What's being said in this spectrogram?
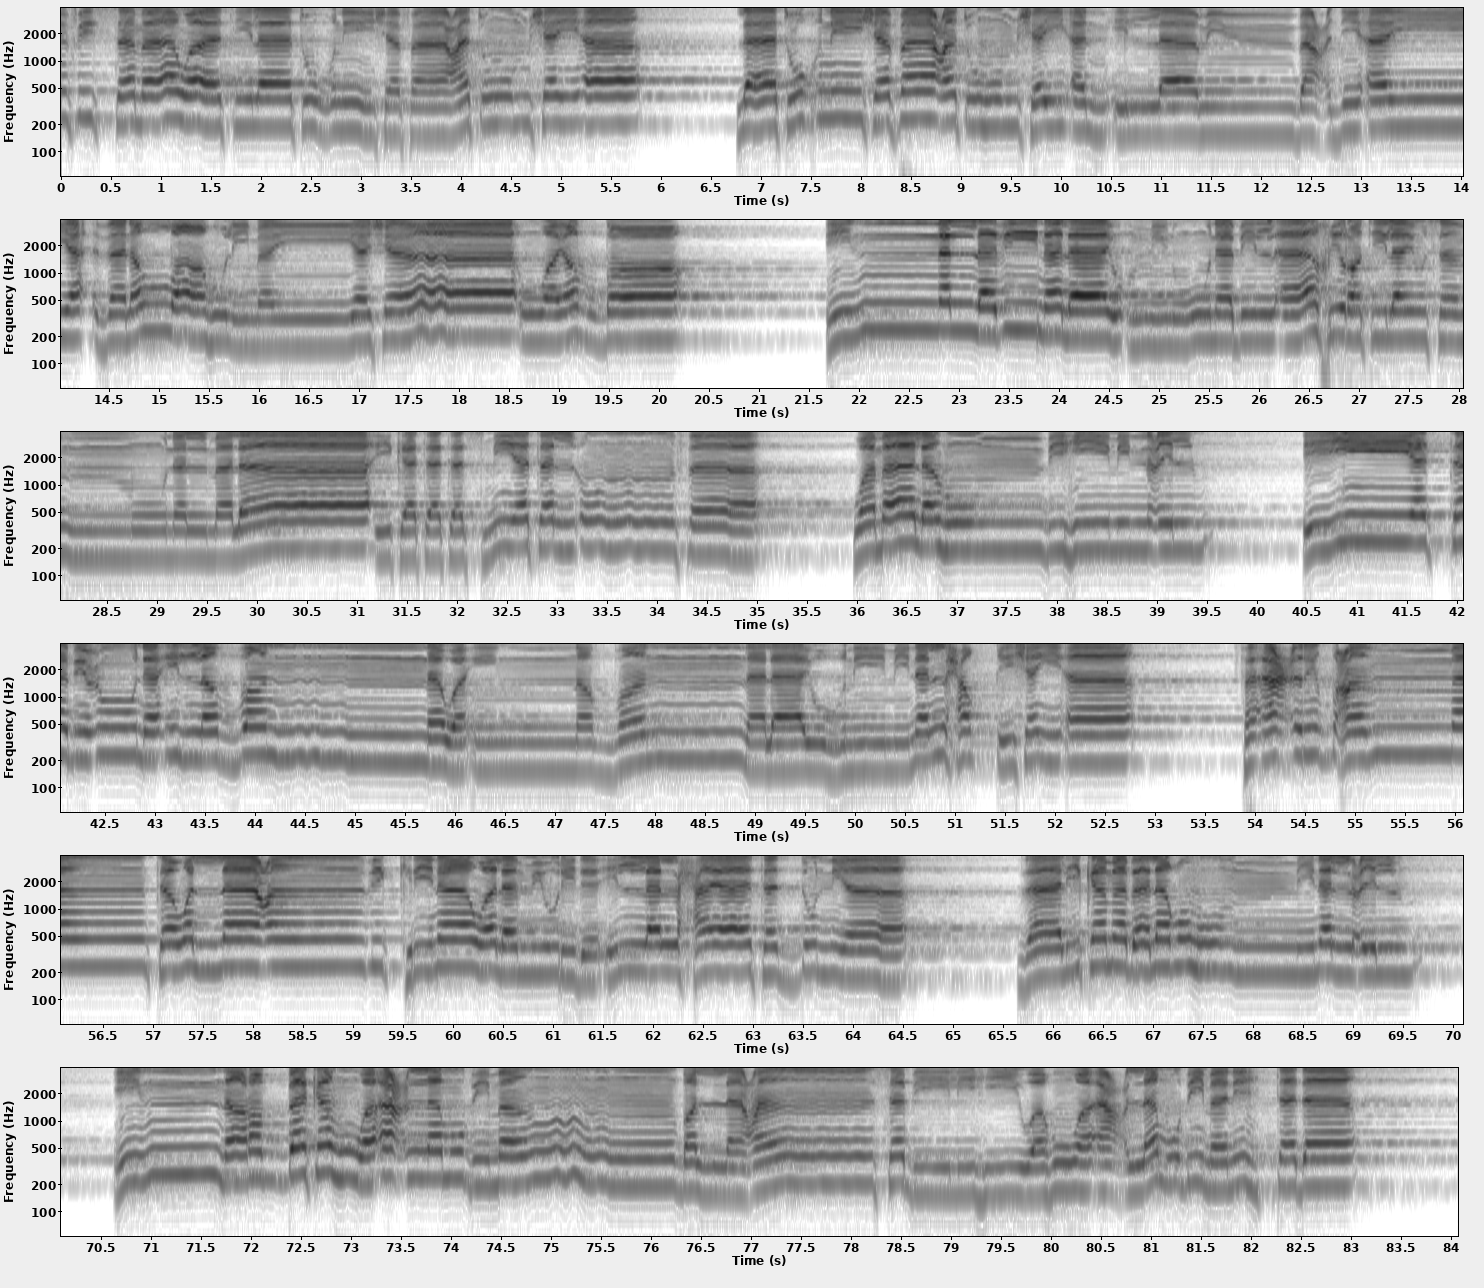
في السماوات لا تغني شفاعتهم شيئا لا تغني شفاعتهم شيئا الا من بعد ان ياذن الله لمن يشاء ويرضى ان الذين لا يؤمنون بالاخره ليسمون الملائكه تسميه الانثى وما لهم به من علم ان يتبعون الا الظن وان الظن لا يغني من الحق شيئا فاعرض عمن تولى عن ذكرنا ولم يرد الا الحياة الدنيا ذلك مبلغهم من العلم. إن ربك هو أعلم بمن ضل عن سبيله وهو أعلم بمن اهتدى.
